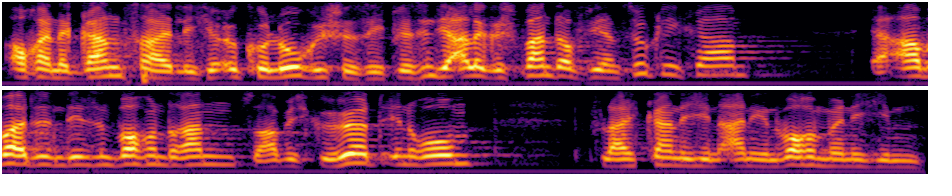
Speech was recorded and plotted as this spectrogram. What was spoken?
auch eine ganzheitliche ökologische Sicht. Wir sind ja alle gespannt auf die Enzyklika. Er arbeitet in diesen Wochen dran, so habe ich gehört, in Rom. Vielleicht kann ich in einigen Wochen, wenn ich ihn,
